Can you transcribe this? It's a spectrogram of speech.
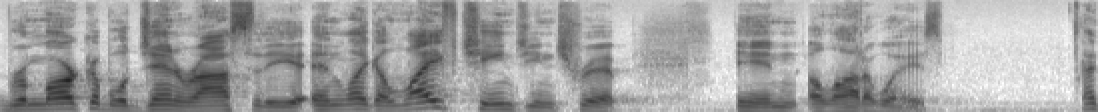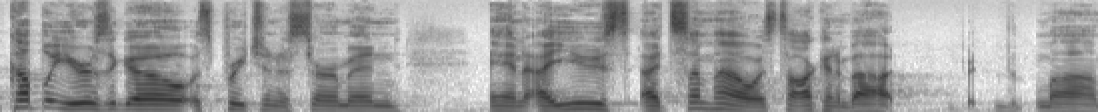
remarkable generosity and like a life changing trip in a lot of ways. A couple years ago, I was preaching a sermon and I used, I somehow was talking about my,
